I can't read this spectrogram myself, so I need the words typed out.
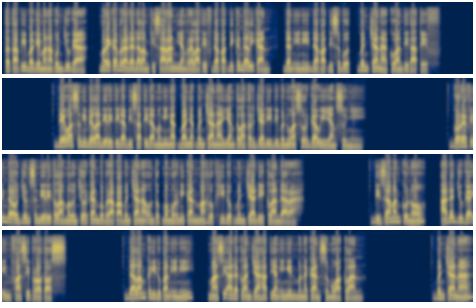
tetapi bagaimanapun juga, mereka berada dalam kisaran yang relatif dapat dikendalikan, dan ini dapat disebut bencana kuantitatif. Dewa seni bela diri tidak bisa tidak mengingat banyak bencana yang telah terjadi di benua surgawi yang sunyi. Gorevin Daojun sendiri telah meluncurkan beberapa bencana untuk memurnikan makhluk hidup menjadi klan. Di zaman kuno, ada juga invasi Protos. Dalam kehidupan ini, masih ada klan jahat yang ingin menekan semua klan. Bencana,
